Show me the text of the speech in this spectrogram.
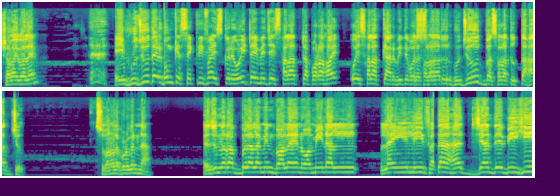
সবাই বলেন? এই হুজুদের ঘুমকে স্যাক্রিফাইস করে ওই টাইমে যে সালাদটা পড়া হয় ওই সালাদকে আরবিতে বলে সালাতুল হুজুদ বা সালাতুল তাহাজ্জুদ। সুবহানাল্লাহ পড়বেন না? এজন্য রাব্বুল আলামিন বলেন ওয়ামিনাল লাইলি ফাতাহাজ্জাদ বিহি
